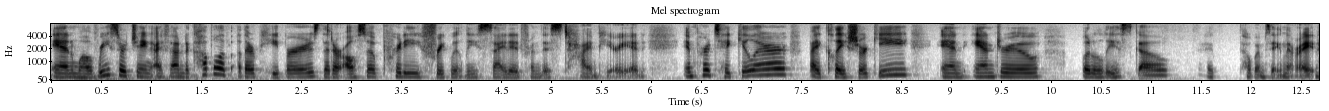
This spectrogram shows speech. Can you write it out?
And while researching, I found a couple of other papers that are also pretty frequently cited from this time period. In particular, by Clay Shirky and Andrew Odlyzko. I hope I'm saying that right.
